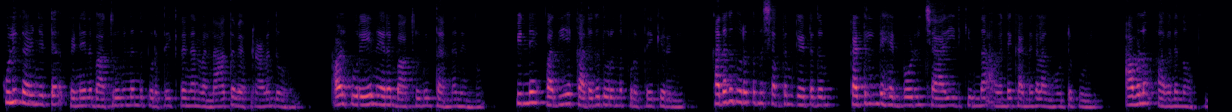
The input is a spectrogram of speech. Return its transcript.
കുളി കഴിഞ്ഞിട്ട് പെണ്ണിന് ബാത്റൂമിൽ നിന്ന് പുറത്തേക്ക് ഇറങ്ങാൻ വല്ലാത്ത വെപ്രാളം തോന്നി. അവൾ കുറേ നേരം ബാത്റൂമിൽ തന്നെ നിന്നു. പിന്നെ പതിയെ കഥക് തുറന്ന് പുറത്തേക്ക് ഇറങ്ങി കഥക് തുറക്കുന്ന ശബ്ദം കേട്ടതും കട്ടിലിന്റെ ഹെഡ്ബോർഡിൽ ചാരിയിരിക്കുന്ന അവന്റെ കണ്ണുകൾ അങ്ങോട്ട് പോയി. അവളും അവനെ നോക്കി.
